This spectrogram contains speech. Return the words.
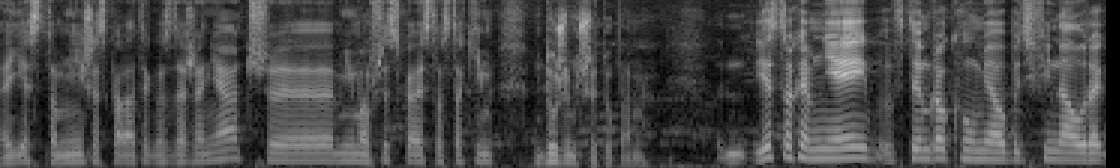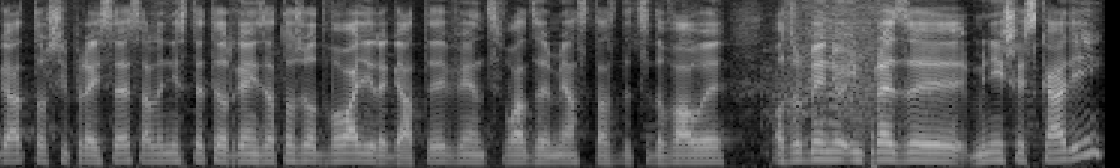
e, jest to mniejsza skala tego zdarzenia, czy mimo wszystko jest to z takim dużym przytupem? Jest trochę mniej. W tym roku miał być finał regat Tall Ship Races, ale niestety organizatorzy odwołali regaty, więc władze miasta zdecydowały o zrobieniu imprezy mniejszej skali.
